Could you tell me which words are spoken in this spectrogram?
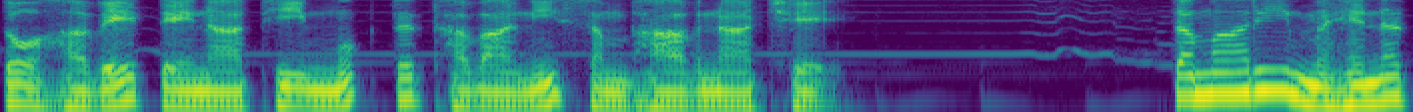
તો હવે તેનાથી મુક્ત થવાની સંભાવના છે. તમારી મહેનત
